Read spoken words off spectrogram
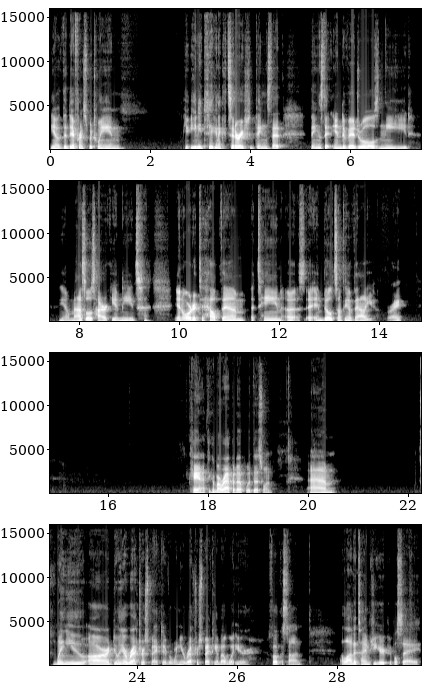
you know, the difference between you, you need to take into consideration things that things that individuals need, you know, Maslow's hierarchy of needs, in order to help them attain a, and build something of value, right? Okay, and I think I'm gonna wrap it up with this one. Um, when you are doing a retrospective or when you're retrospecting about what you're focused on, a lot of times you hear people say,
